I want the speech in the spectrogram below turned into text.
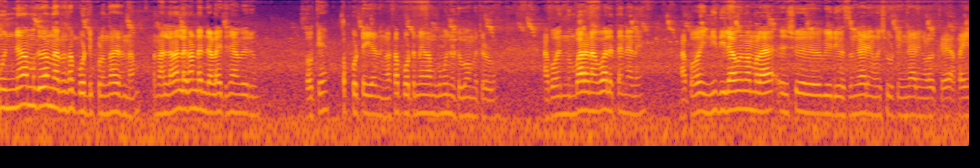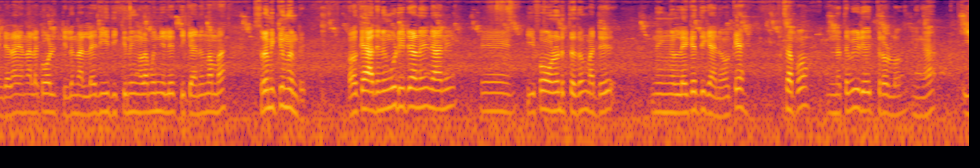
മുന്നേ നമുക്ക് തന്നിരുന്ന സപ്പോർട്ട് ഇപ്പോഴും തരണം. അപ്പം നല്ല നല്ല കണ്ടന്റുകളായിട്ട് ഞാൻ വരും. ഓക്കെ സപ്പോർട്ട് ചെയ്യുക നിങ്ങൾ സപ്പോർട്ട് ഉണ്ടെങ്കിൽ നമുക്ക് മുന്നോട്ട് പോകാൻ പറ്റുള്ളൂ. അപ്പോൾ എന്നും പറയണ പോലെ തന്നെയാണ്. അപ്പോൾ ഇനി ഇതിലാവും നമ്മളെ വീഡിയോസും കാര്യങ്ങളും ഷൂട്ടിങ്ങും കാര്യങ്ങളൊക്കെ. അപ്പോൾ അതിന്റെതായ നല്ല ക്വാളിറ്റിയിലും നല്ല രീതിക്ക് നിങ്ങളെ മുന്നിൽ എത്തിക്കാനും നമ്മൾ ശ്രമിക്കുന്നുണ്ട്. ഓക്കെ അതിനും കൂടിയിട്ടാണ് ഞാൻ ഈ ഫോൺ എടുത്തതും മറ്റ് നിങ്ങളിലേക്ക് എത്തിക്കാനും ഓക്കെ അപ്പോൾ ഇന്നത്തെ വീഡിയോ ഇത്രേ ഉള്ളൂ. നിങ്ങൾ ഈ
